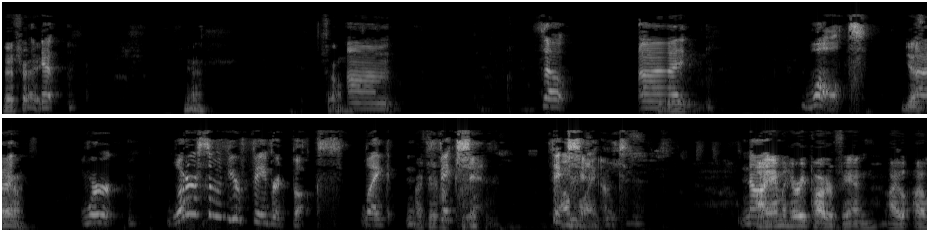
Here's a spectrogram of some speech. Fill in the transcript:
That's right. Yep. Yeah. So, Um. So, uh, Walt, yes, uh, ma'am. were what are some of your favorite books? Like My favorite fiction. books? Fiction. Oh. I'm t- not, I am a Harry Potter fan. I, I,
